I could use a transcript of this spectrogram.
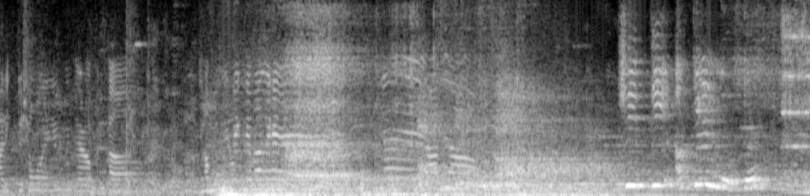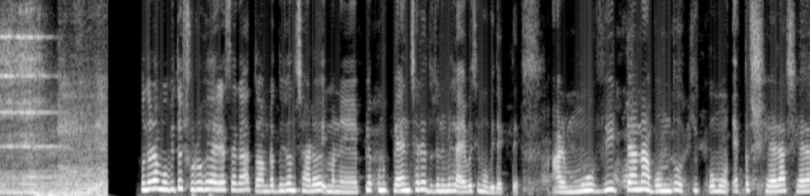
আর একটু সময় অপেক্ষা। মুভি দেখতে বন্ধুরা মুভি তো শুরু হয়ে গেছে গা। তো আমরা দুজন ছাড়াই মানে কোনো প্ল্যান ছাড়ে দুজনে মিলে লাইভ আছি মুভি দেখতে। আর মুভিটা না, বন্ধু, কি কমো, এত সেরা সেরা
